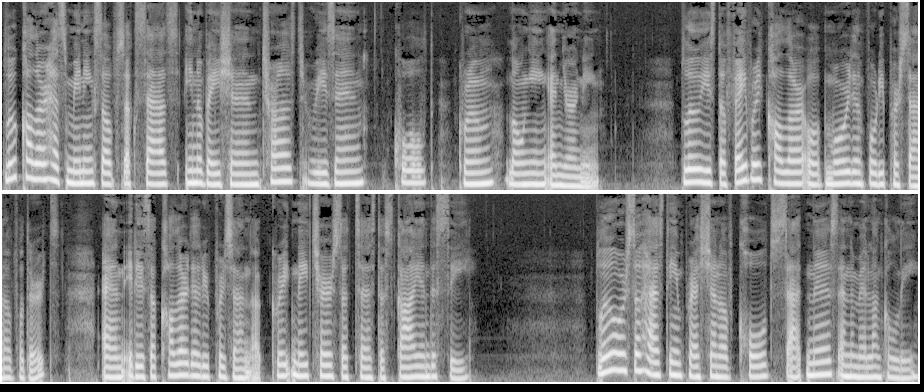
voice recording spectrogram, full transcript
blue color has meanings of success, innovation, trust, reason, cold, gloom, longing, and yearning. Blue is the favorite color of more than 40% of adults, and it is a color that represents a great nature such as the sky and the sea. Blue also has the impression of cold, sadness, and melancholy.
